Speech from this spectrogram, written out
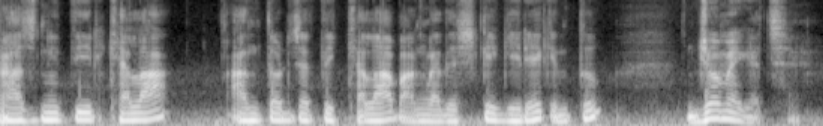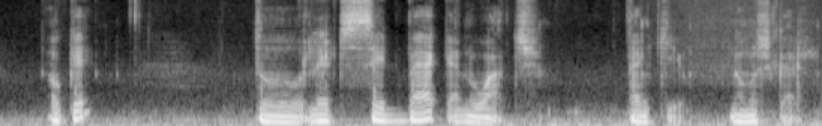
রাজনীতির খেলা, আন্তর্জাতিক খেলা বাংলাদেশকে ঘিরে কিন্তু জমে গেছে, ওকে? তো let's sit back and watch thank you নমস্কার।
